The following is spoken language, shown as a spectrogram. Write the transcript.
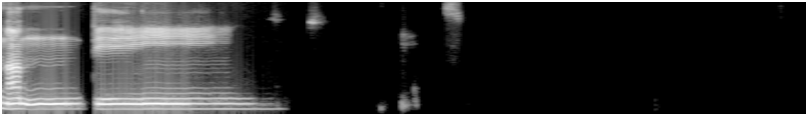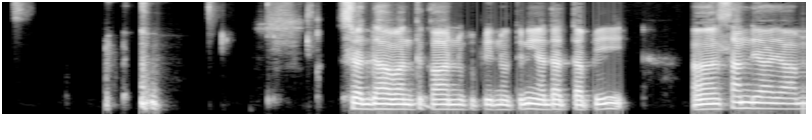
නන්ති ශ්‍රද්ධාවන්ත කාරණුක පින්නොතුනි අදත් අපි සන්ධ්‍යයාම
